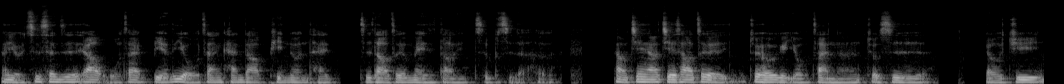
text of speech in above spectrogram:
那有一次甚至要我在别的友站看到评论才知道这个妹子到底值不值得喝。那我今天要介绍这个最后一个友站呢，就是 LG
